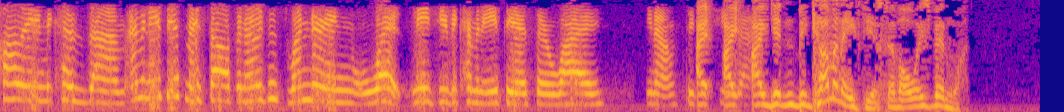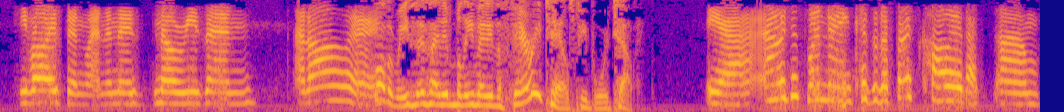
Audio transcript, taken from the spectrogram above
calling because um, I'm an atheist myself, and I was just wondering what made you become an atheist or why, you know, did you I, I? I didn't become an atheist. I've always been one. You've always been one, and there's no reason at all? Or? Well, the reason is I didn't believe any of the fairy tales people were telling. Yeah, I was just wondering because of the first caller that, um,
